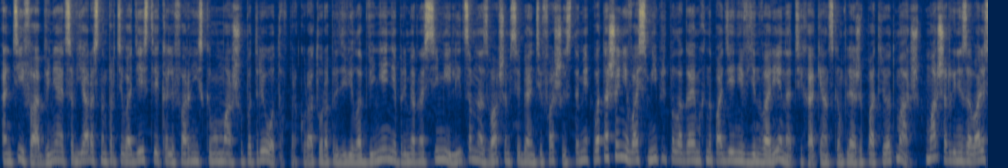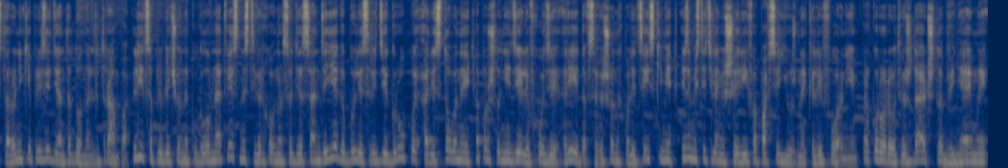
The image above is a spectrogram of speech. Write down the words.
Антифа обвиняется в яростном противодействии калифорнийскому маршу патриотов. Прокуратура предъявила обвинение примерно семи лицам, назвавшим себя антифашистами, в отношении восьми предполагаемых нападений в январе на Тихоокеанском пляже Патриот Марш. Марш организовали сторонники президента Дональда Трампа. Лица, привлеченные к уголовной ответственности в Верховном суде Сан-Диего, были среди группы, арестованной на прошлой неделе в ходе рейдов, совершенных полицейскими и заместителями шерифа по всей Южной Калифорнии. Прокуроры утверждают, что обвиняемые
